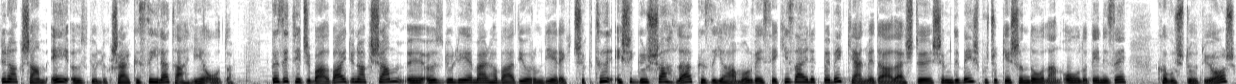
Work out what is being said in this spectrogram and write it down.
dün akşam Ey Özgürlük şarkısıyla tahliye oldu. Gazeteci Balbay dün akşam e, özgürlüğe merhaba diyorum diyerek çıktı. Eşi Gülşah'la kızı Yağmur ve 8 aylık bebekken vedalaştı. Şimdi 5,5 yaşında olan oğlu Deniz'e kavuştu diyor.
